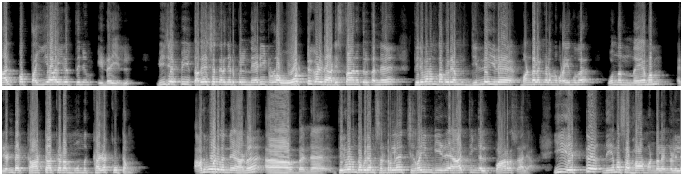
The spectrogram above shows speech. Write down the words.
നാൽപ്പത്തയ്യായിരത്തിനും ഇടയിൽ ബി ജെ പി തദ്ദേശ തെരഞ്ഞെടുപ്പിൽ നേടിയിട്ടുള്ള വോട്ടുകളുടെ അടിസ്ഥാനത്തിൽ തന്നെ തിരുവനന്തപുരം ജില്ലയിലെ മണ്ഡലങ്ങൾ എന്ന് പറയുന്നത് ഒന്ന് നേമം രണ്ട് കാട്ടാക്കടം മൂന്ന് കഴക്കൂട്ടം. അതുപോലെ തന്നെയാണ് പിന്നെ തിരുവനന്തപുരം സെൻട്രലിലെ ചിറയിൻ കീഴെ ആറ്റിങ്ങൽ പാറശാല. ഈ എട്ട് നിയമസഭാ മണ്ഡലങ്ങളിൽ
